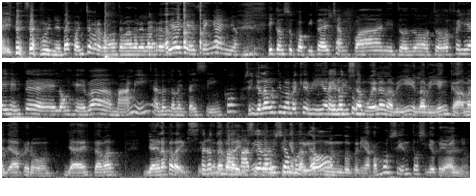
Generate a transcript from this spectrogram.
Y yo decía, puñeta, Concha, pero ¿cómo te va a doler la rodilla? Y tiene 100 años. Y con su copita de champán y todo, todo feliz. Hay gente eh, longeva, mami, a los 95. Sí, yo la última vez que vi a mi bisabuela la vi, la vi en cama ya, pero ya estaba ya era para irse. Pero tu mamá biológica sin embargo, cuando tenía como 107 años,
